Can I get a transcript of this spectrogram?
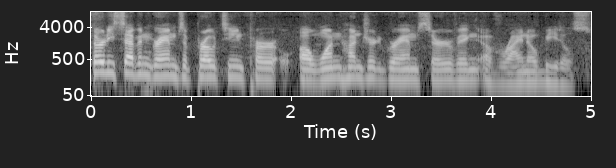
37 grams of protein per a 100 gram serving of rhino beetles.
